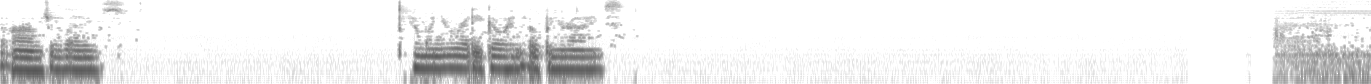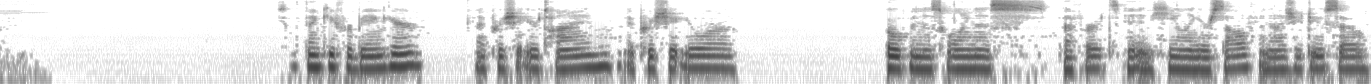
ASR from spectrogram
Your arms, your legs. And when you're ready, go ahead and open your eyes. So thank you for being here. I appreciate your time. I appreciate your openness, willingness, efforts in healing yourself. And as you do so,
